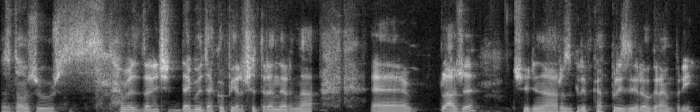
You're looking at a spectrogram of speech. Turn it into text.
Zdążył już nawet zaliczyć debiut jako pierwszy trener na e, plaży, czyli na rozgrywkach Prizero Grand Prix.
